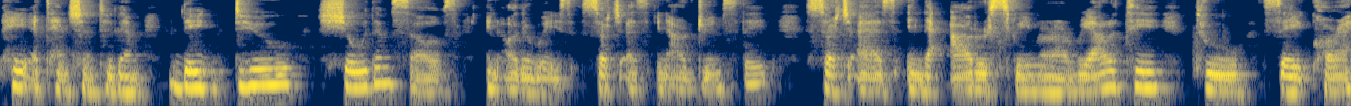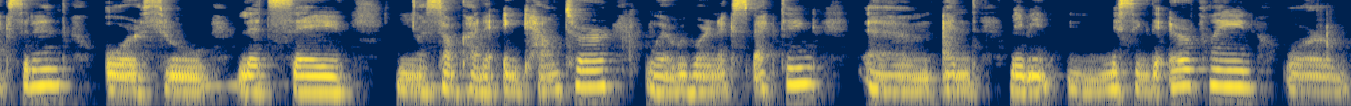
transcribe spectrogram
pay attention to them, they do show themselves in other ways, such as in our dream state, such as in the outer screen or our reality through, say, car accident or through, let's say, know, some kind of encounter where we weren't expecting, um, and maybe missing the airplane or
